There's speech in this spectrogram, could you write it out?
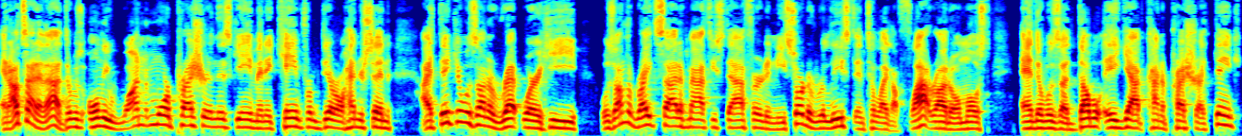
And outside of that, there was only one more pressure in this game, and it came from Darrell Henderson. I think it was on a rep where he was on the right side of Matthew Stafford and he sort of released into like a flat route almost. And there was a double A gap kind of pressure, I think.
